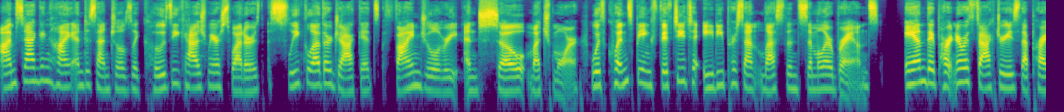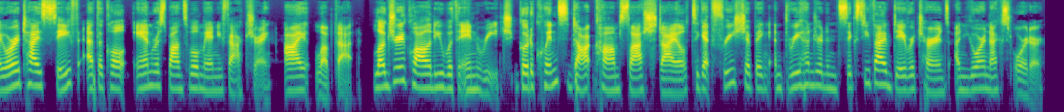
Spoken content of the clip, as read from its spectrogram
I'm snagging high end essentials like cozy cashmere sweaters, sleek leather jackets, fine jewelry, and so much more. With Quince being 50 to 80% less than similar brands. And they partner with factories that prioritize safe, ethical, and responsible manufacturing. I love that. Luxury quality within reach. Go to quince.com slash style to get free shipping and 365 day returns on your next order.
